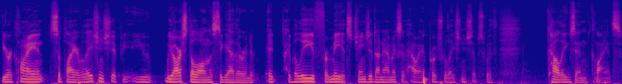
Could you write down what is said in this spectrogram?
you're a client supplier relationship, you we are still all in this together. And it, it, I believe for me, it's changed the dynamics of how I approach relationships with colleagues and clients.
